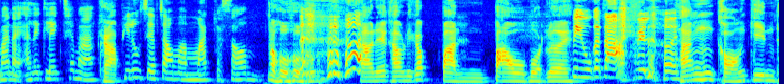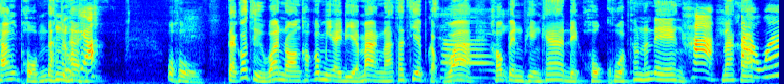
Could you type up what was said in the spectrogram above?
มาไหนอันเล็กๆใช่ไหมครับพี่ลูกเจี๊ยบจะเอามามัดกับซ่อมโอ้โหคราวนี้คราวนี้ก็ปั่นเป่าหมดเลย ปิวกระจายไปเลย ทั้งของกินทั้งผมทั้งทุอะกไรอย่าง โอ้โห แต่ก็ถือว่าน้องเขาก็มีไอเดียมากนะ ถ้าเทียบกับใช่ว่าเขาเป็นเพียงแค่เด็กหกขวบเท่านั้นเองค่ะนะครับแต่ว่า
